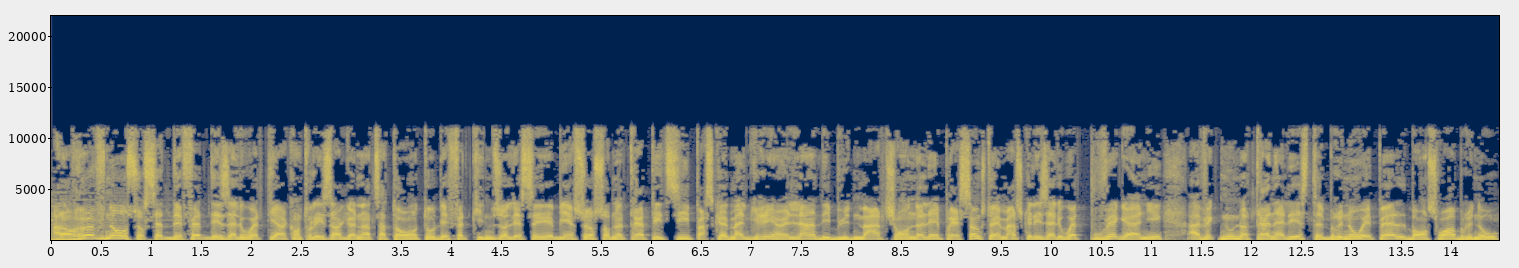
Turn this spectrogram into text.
Alors revenons sur cette défaite des Alouettes hier contre les Argonauts à Toronto, défaite qui nous a laissé bien sûr sur notre appétit parce que malgré un lent début de match, on a l'impression que c'était un match que les Alouettes pouvaient gagner. Avec nous notre analyste Bruno Eppel. Bonsoir Bruno.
